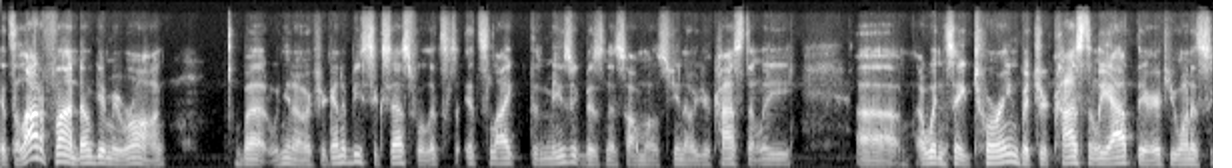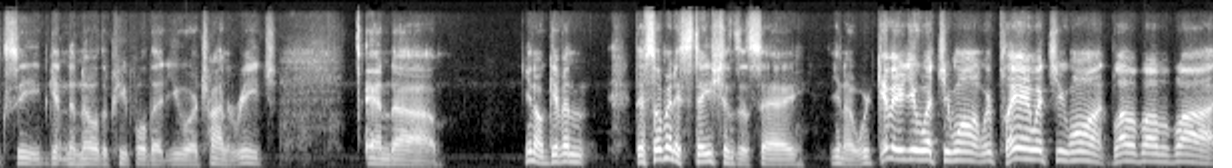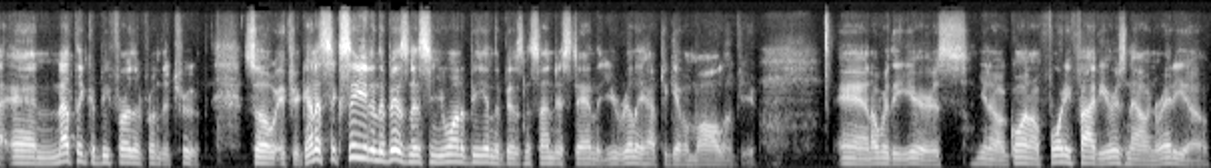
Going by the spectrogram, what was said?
It's a lot of fun, don't get me wrong but you know if you're going to be successful it's it's like the music business almost you know you're constantly uh, i wouldn't say touring but you're constantly out there if you want to succeed getting to know the people that you are trying to reach. And uh, you know given there's so many stations that say you know we're giving you what you want we're playing what you want blah blah blah blah blah and nothing could be further from the truth. So if you're going to succeed in the business and you want to be in the business understand that you really have to give them all of you and over the years, you know, going on 45 years now in radio,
